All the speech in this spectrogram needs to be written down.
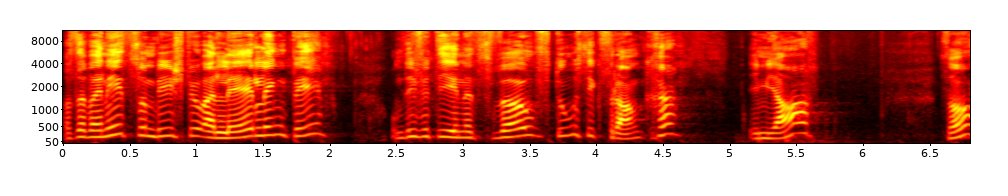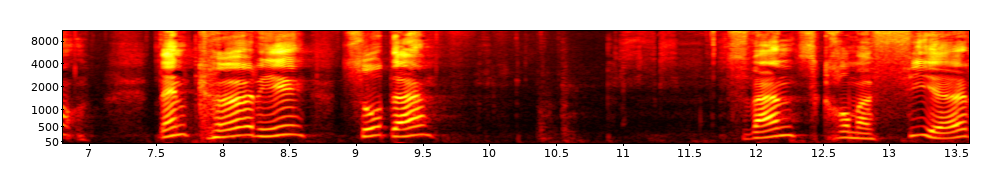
Also wenn ich zum Beispiel ein Lehrling bin und ich verdiene 12'000 Franken im Jahr, so, dann gehöre ich zu den 20,4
